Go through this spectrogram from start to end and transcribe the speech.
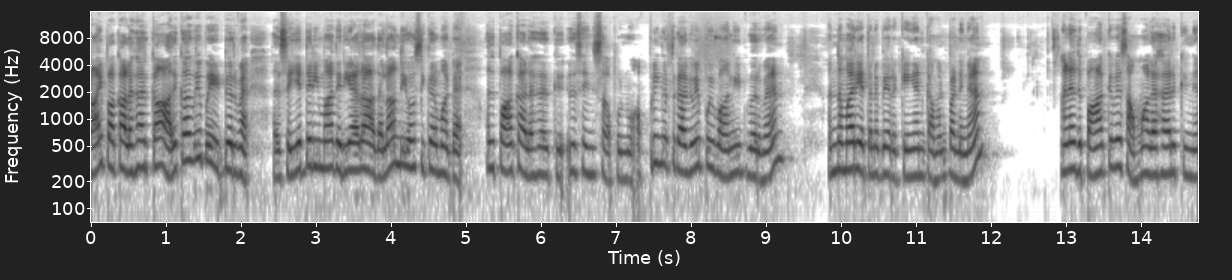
காய் பார்க்க அழகாக இருக்கா? அதுக்காகவே போய் எட்டு வருவேன். அது செய்ய தெரியுமா? தெரியாதா? அதெல்லாம் வந்து யோசிக்க மாட்டேன். அது பார்க்க அழகாக இருக்குது இதை செஞ்சு சாப்பிட்ணும் அப்படிங்கிறதுக்காகவே போய் வாங்கிட்டு வருவேன். அந்த மாதிரி எத்தனை பேர் இருக்கீங்கன்னு கமெண்ட் பண்ணுங்கள் ஆனால் இது பார்க்கவே செம்ம அழகாக இருக்குங்க.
